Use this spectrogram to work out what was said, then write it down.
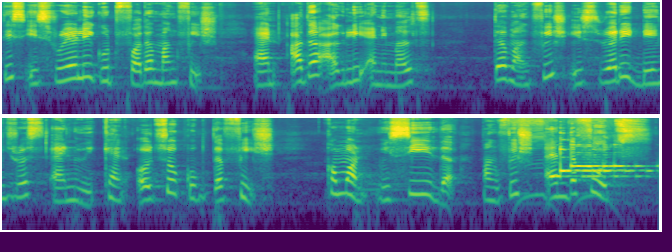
This is really good for the monkfish and other ugly animals. The monkfish is very dangerous and we can also cook the fish. Come on, we see the monkfish and the foods.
